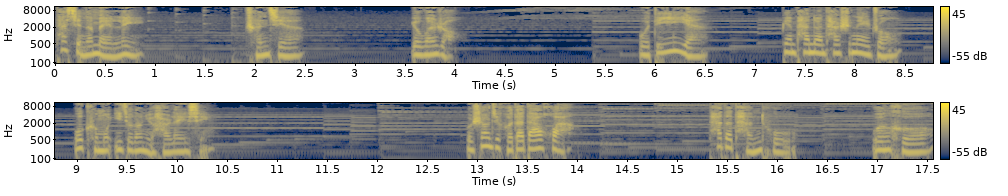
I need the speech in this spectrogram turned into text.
他显得美丽、纯洁又温柔，我第一眼。便判断她是那种我渴慕已久的女孩类型。我上去和她搭话，她的谈吐温和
